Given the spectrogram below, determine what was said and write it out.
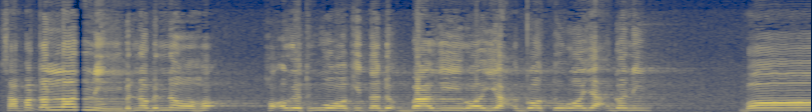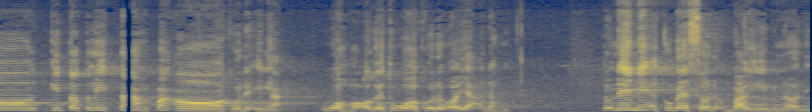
Sampai ke learning benar-benar hak hak orang tua kita duk bagi royak go tu royak go ni bo kita telitah apa oh aku dah ingat. Wah orang tua aku duk royak dah. Tok nenek aku biasa duk bagi benda ni.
